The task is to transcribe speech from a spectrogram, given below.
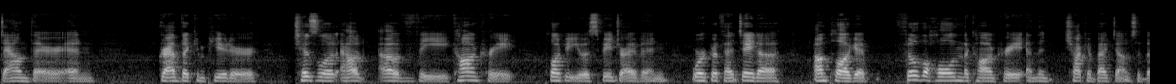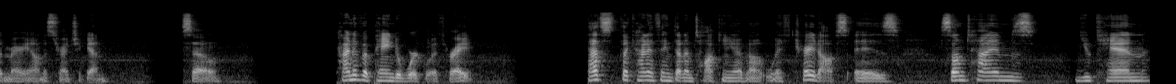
down there and grab the computer, chisel it out of the concrete, plug a USB drive in, work with that data, unplug it, fill the hole in the concrete, and then chuck it back down to the Marianas Trench again. So, kind of a pain to work with, right? That's the kind of thing that I'm talking about with trade offs, is sometimes you can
